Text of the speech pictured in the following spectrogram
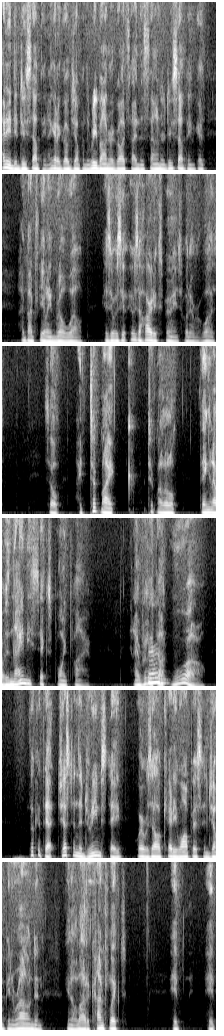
I need to do something. I got to go jump in the rebound or go outside in the sun or do something because I'm not feeling real well. Because it was a, it was a hard experience, whatever it was. So I took my took my little thing and I was 96.5, and I really mm. thought, whoa, look at that! Just in the dream state where it was all cattywampus and jumping around and you know a lot of conflict, it it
